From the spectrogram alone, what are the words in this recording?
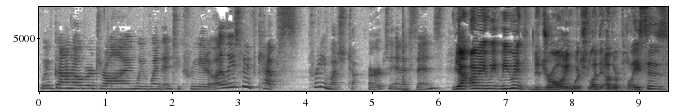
we've gone over drawing. We went into creative. At least we've kept pretty much to art in a sense. Yeah, I mean, we, we went to drawing, which led to other places.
